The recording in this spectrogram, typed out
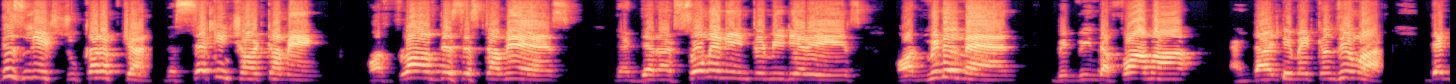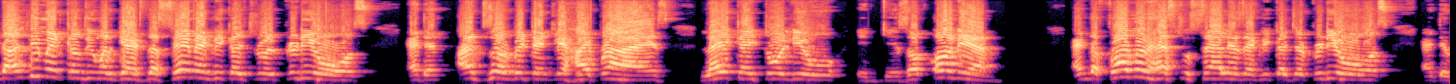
This leads to corruption. The second shortcoming or flaw of the system is that there are so many intermediaries or middlemen between the farmer and the ultimate consumer. That the ultimate consumer gets the same agricultural produce at an exorbitantly high price, like I told you in case of onion. And the farmer has to sell his agriculture produce at a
